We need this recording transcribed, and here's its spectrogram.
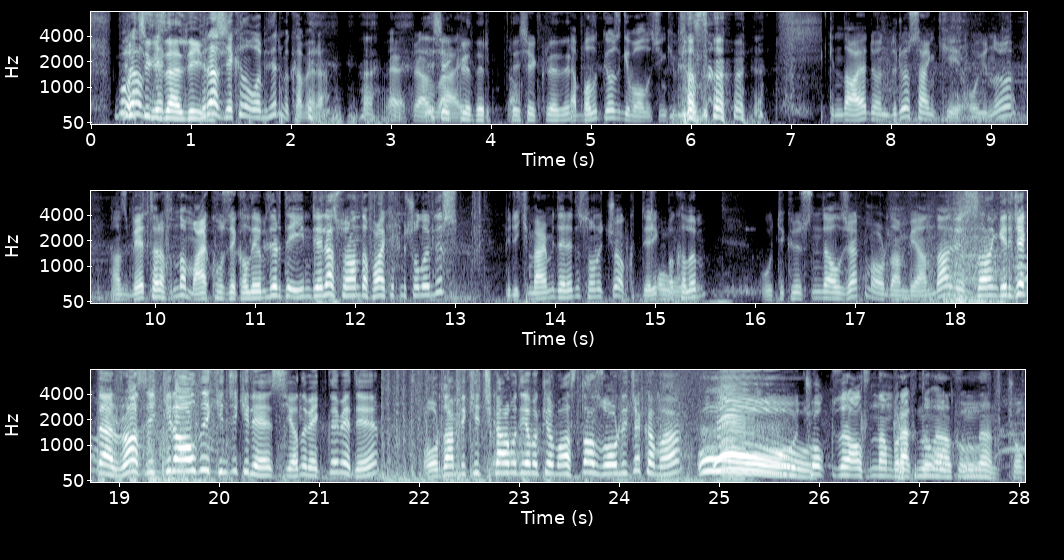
Bu Biraz açı güzel değilmiş. Biraz yakın olabilir mi kamera? Evet biraz daha Teşekkür iyi. ederim. Tamam. Teşekkür ederim. Ya balık göz gibi oldu çünkü biraz daha böyle. A'ya döndürüyor sanki oyunu. Yalnız B tarafında Marcos yakalayabilir de Aim diyeler son anda fark etmiş olabilir. Bir iki mermi denedi sonuç yok. Derik Oo. bakalım. Ulti kürüsünü de alacak mı oradan bir yandan? Ve sağdan gelecekler. Ras ilk kili aldı ikinci kili. Siyan'ı beklemedi. Oradan bir kill çıkar mı diye bakıyorum. Aslan zorlayacak ama. Oo! Çok güzel altından bıraktı Kapının oku. altından. Çok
